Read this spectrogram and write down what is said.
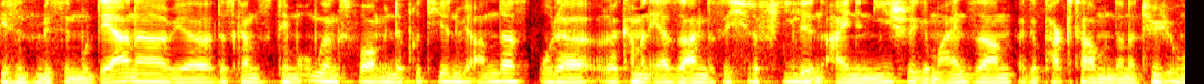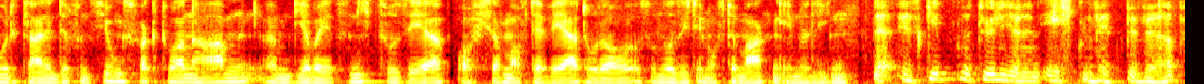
wir sind ein bisschen moderner, wir das ganze Thema Umgangsform interpretieren wir anders? Oder, oder kann man eher sagen, dass sich viele in eine Nische gemeinsam gepackt haben und dann natürlich irgendwo kleine Differenzierungsfaktoren haben, ähm, die aber jetzt nicht so sehr auf, ich sag mal, auf der Wert oder aus unserer Sicht eben auf der Markenebene liegen? Ja, es gibt natürlich einen echten Wettbewerb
